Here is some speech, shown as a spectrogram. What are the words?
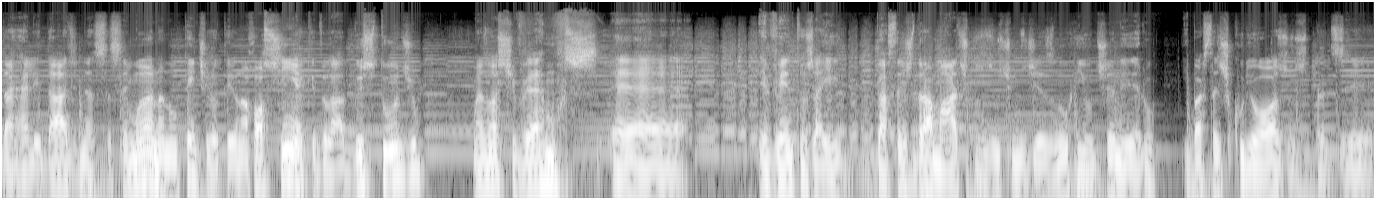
da realidade nessa semana, não tem tiroteio na Rocinha aqui do lado do estúdio, mas nós tivemos é, eventos aí bastante dramáticos nos últimos dias no Rio de Janeiro e bastante curiosos, para dizer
